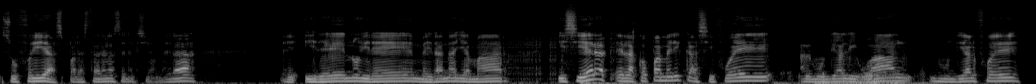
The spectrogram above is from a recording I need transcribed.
sufrías para estar en la selección. Era eh, iré, no iré, me irán a llamar. Y si era en la Copa América, si fue al Mundial igual, el Mundial fue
